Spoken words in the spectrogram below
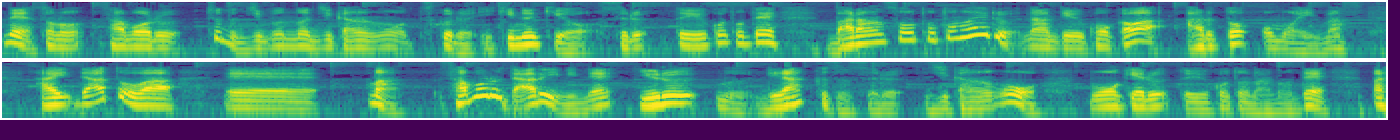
ね、そのサボる、ちょっと自分の時間を作る、息抜きをするということで、バランスを整えるなんていう効果はあると思います。はい。で、あとは、えー、まあ、サボるってある意味ね、ゆるむ、リラックスする時間を設けるということなので、まあ、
